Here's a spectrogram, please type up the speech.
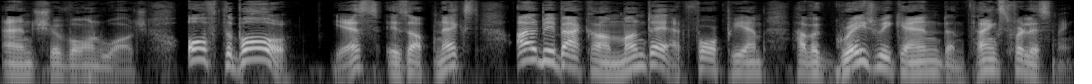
and Siobhan Walsh. Off the ball. Yes, is up next. I'll be back on Monday at 4 p.m. Have a great weekend and thanks for listening.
